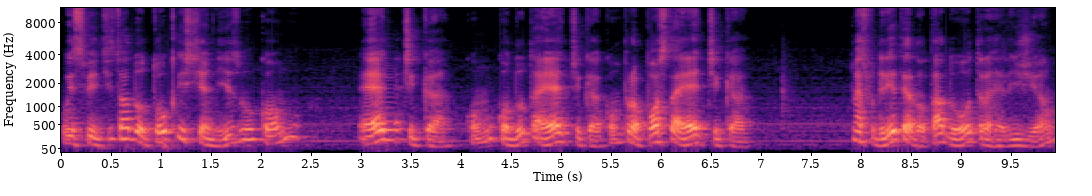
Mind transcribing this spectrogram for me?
o Espiritismo adotou o cristianismo como ética, como conduta ética, como proposta ética. Mas poderia ter adotado outra religião.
